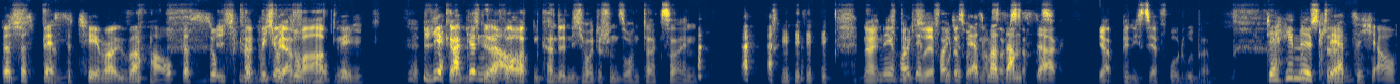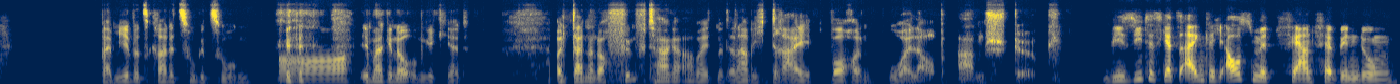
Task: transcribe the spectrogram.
Das ist Ich das beste Thema überhaupt. Das ist so ich kann nicht mehr so warten. Ich Ja, kann nicht mehr genau. warten. Kann denn nicht heute schon Sonntag sein? Nein, Nee, ich bin heute sehr ist, froh, heute dass ist heute erstmal Samstag, Samstag. Ja, bin ich sehr froh drüber. Der Himmel Und klärt dann- sich auf. Bei mir wird's gerade zugezogen. Oh. Immer genau umgekehrt. Und dann noch fünf Tage arbeiten und dann habe ich drei Wochen Urlaub am Stück. Wie sieht es jetzt eigentlich aus mit Fernverbindungen?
